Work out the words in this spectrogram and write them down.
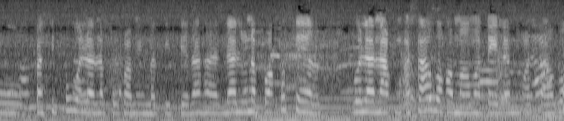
po. Kasi po wala na po kami matitirahan. Lalo na po ako sir, wala na akong asawa, kamamatay lang ang asawa.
